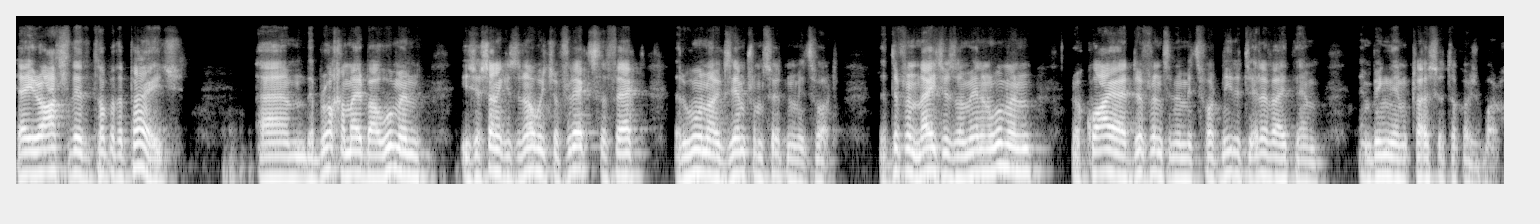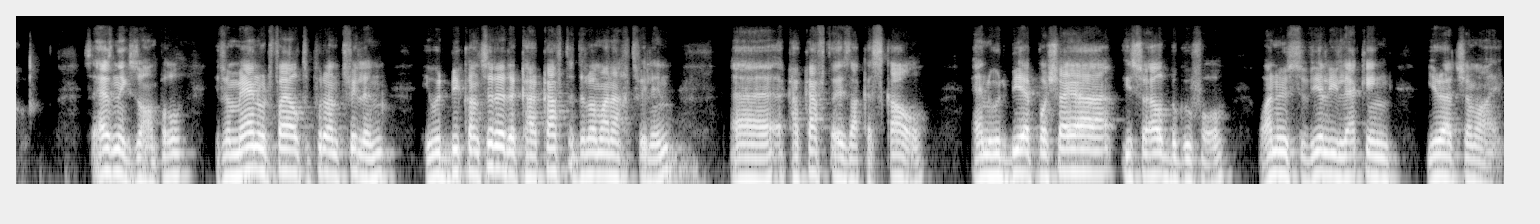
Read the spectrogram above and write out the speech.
Yeah, he writes at the top of the page. Um, the bracha made by a woman is Shasani Kirsono, which reflects the fact that women are exempt from certain mitzvot. The different natures of men and women require a difference in the mitzvot needed to elevate them and bring them closer to Hakadosh Baruch. So, as an example, if a man would fail to put on tefillin, he would be considered a karkafta de lo manach tefillin. Uh, a karkafta is like a skull, and would be a poshaya Israel begufo, one who is severely lacking yirat shamayim.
